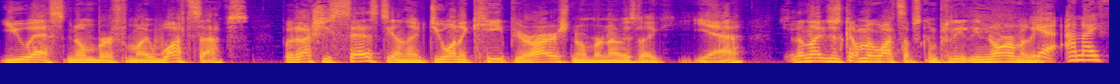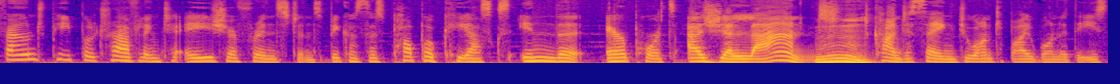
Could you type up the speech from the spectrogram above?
US number for my WhatsApps. But it actually says to you, like, do you want to keep your Irish number? And I was like, yeah. So then I just got my WhatsApps completely normally. Yeah, and I found people travelling to Asia, for instance, because there's pop up kiosks in the airports as you land, Hmm. kind of saying, Do you want to buy one of these?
